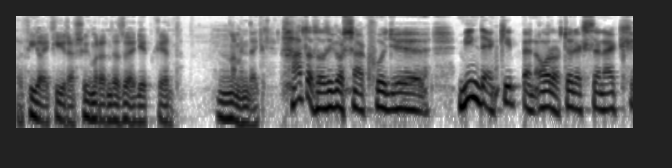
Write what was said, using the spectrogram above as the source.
a fia egy híres filmrendező egyébként. Na mindegy. Hát az az igazság, hogy mindenképpen arra törekszenek,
